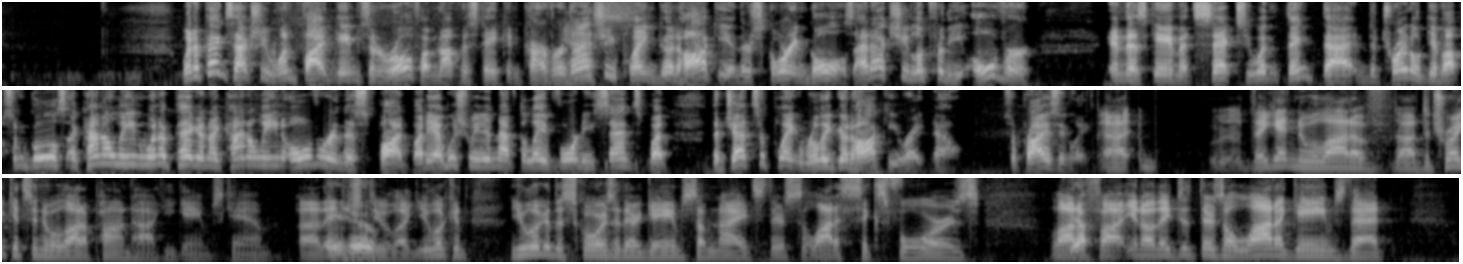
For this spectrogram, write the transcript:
Winnipeg's actually won five games in a row, if I'm not mistaken, Carver. They're actually playing good hockey and they're scoring goals. I'd actually look for the over in this game at six. You wouldn't think that. Detroit will give up some goals. I kind of lean Winnipeg and I kind of lean over in this spot, buddy. I wish we didn't have to lay 40 cents, but the Jets are playing really good hockey right now, surprisingly. Uh, they get into a lot of uh, Detroit gets into a lot of pond hockey games. Cam, uh, they, They just do. do. Like you look at you look at the scores of their games. Some nights there's a lot of six fours, a lot Yep. of five. You know, they just, there's a lot of games that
